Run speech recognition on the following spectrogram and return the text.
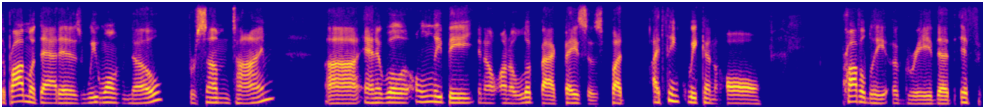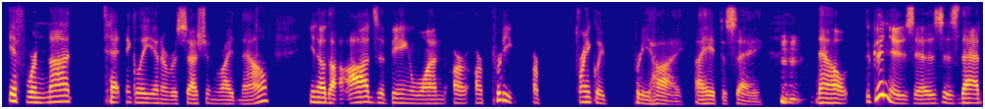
the problem with that is we won't know for some time. Uh, and it will only be, you know, on a look back basis. But I think we can all probably agree that if if we're not technically in a recession right now, you know, the odds of being one are are pretty are frankly pretty high. I hate to say. Mm-hmm. Now, the good news is is that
